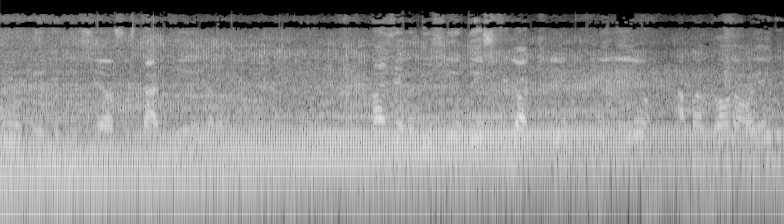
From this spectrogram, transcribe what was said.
Oh, meu Deus do céu, assustadinho. Um bichinho desse, filhotinho, pequenininho, abandonam ele.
